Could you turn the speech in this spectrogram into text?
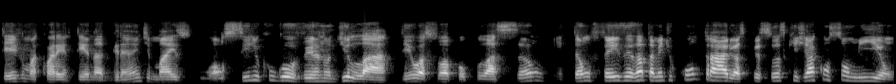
teve uma quarentena grande, mas o auxílio que o governo de lá deu à sua população, então fez exatamente o contrário. As pessoas que já consumiam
